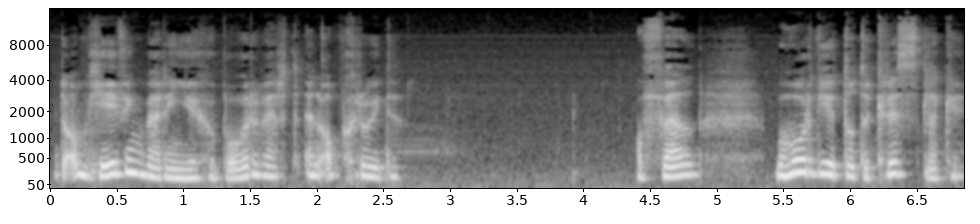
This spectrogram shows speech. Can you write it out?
de omgeving waarin je geboren werd en opgroeide. Ofwel behoorde je tot de christelijke,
